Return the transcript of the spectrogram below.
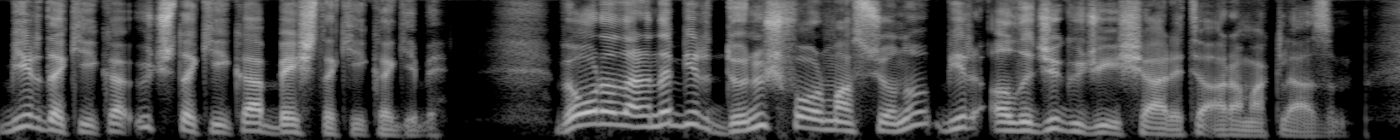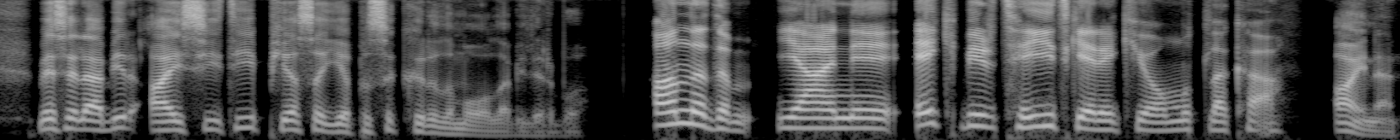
1 dakika, 3 dakika, 5 dakika gibi. Ve oralarında bir dönüş formasyonu, bir alıcı gücü işareti aramak lazım. Mesela bir ICT piyasa yapısı kırılımı olabilir bu. Anladım. Yani ek bir teyit gerekiyor mutlaka. Aynen.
